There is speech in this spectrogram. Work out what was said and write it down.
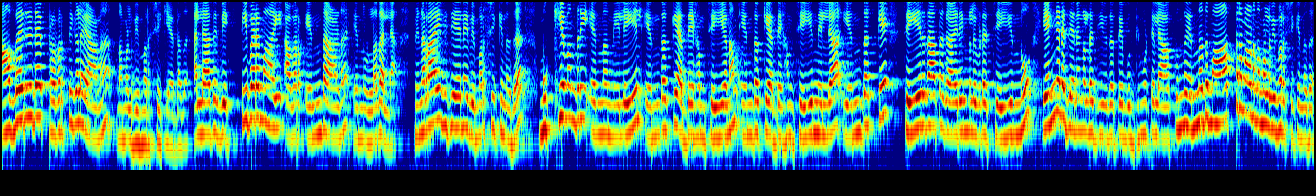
അവരുടെ പ്രവർത്തികളെയാണ് നമ്മൾ വിമർശിക്കേണ്ടത്. അല്ലാതെ വ്യക്തിപരമായി അവർ എന്താണ് എന്നുള്ളതല്ല. പിണറായി വിജയനെ വിമർശിക്കുന്നത് മുഖ്യമന്ത്രി എന്ന നിലയിൽ എന്തൊക്കെ അദ്ദേഹം ചെയ്യണം എന്തൊക്കെ അദ്ദേഹം ചെയ്യുന്നില്ല എന്തൊക്കെ ചെയ്യരുതാത്ത കാര്യങ്ങൾ ഇവിടെ ചെയ്യുന്നു എങ്ങനെ ജനങ്ങളുടെ ജീവിതത്തെ ബുദ്ധിമുട്ടിലാക്കുന്നു എന്നത് മാത്രമാണ് നമ്മൾ വിമർശിക്കുന്നത്.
